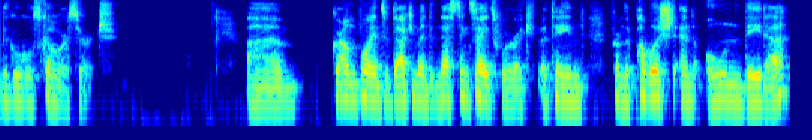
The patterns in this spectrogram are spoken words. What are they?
the Google Scholar search. Um, ground points of documented nesting sites were attained from the published and owned data.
